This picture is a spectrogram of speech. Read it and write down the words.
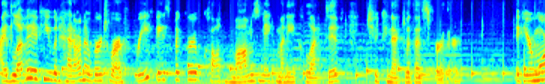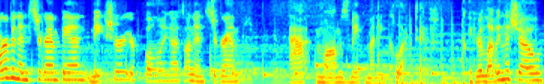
I'd love it if you would head on over to our free Facebook group called Moms Make Money Collective to connect with us further. If you're more of an Instagram fan, make sure you're following us on Instagram at Moms Make Money Collective. If you're loving the show,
